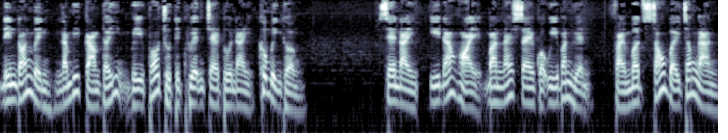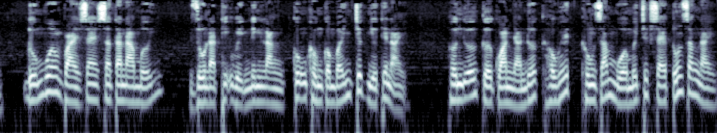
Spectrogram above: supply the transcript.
đến đón mình làm ý cảm thấy vị phó chủ tịch huyện trẻ tuổi này không bình thường. Xe này ý đã hỏi ban lái xe của ủy ban huyện phải mất 6-700 ngàn đủ mua vài xe Santana mới. Dù là thị ủy Ninh Lăng cũng không có mấy chiếc như thế này. Hơn nữa cơ quan nhà nước hầu hết không dám mua mấy chiếc xe tốn xăng này.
